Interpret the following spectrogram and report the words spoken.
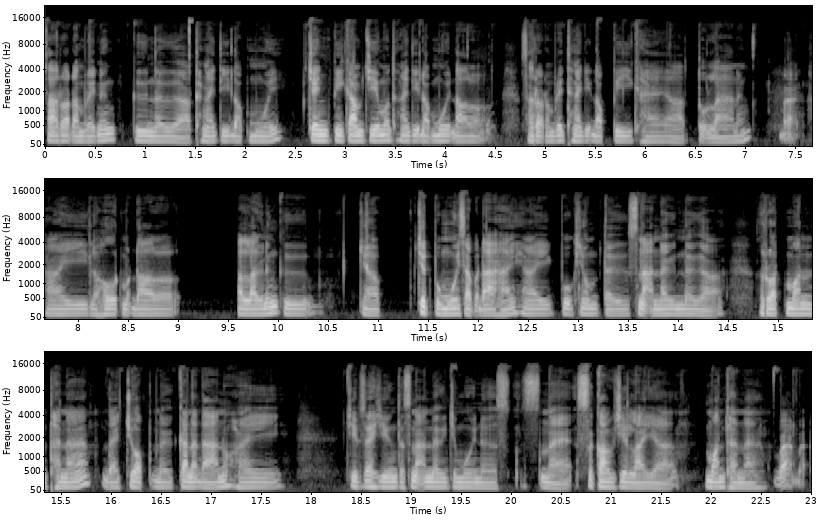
សហរដ្ឋអាមេរិកហ្នឹងគឺនៅថ្ងៃទី11ចេញពីកម្ពុជាមកថ្ងៃទី11ដល់សហរដ្ឋអាមេរិកថ្ងៃទី12ខែតុលាហ្នឹងបាទហើយរហូតមកដល់ ឥឡូវហ្នឹងគឺចាប់ជិត6សប្តាហ៍ហើយហើយពួកខ្ញុំទៅស្នាក់នៅនៅរដ្ឋមន្តាណា ដែលជាប់នៅកាណាដានោះហើយជាពិសេសយើងទៅស្នាក់នៅជាមួយនៅសាកលវិទ្យាល័យ Montana បាទបាទ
